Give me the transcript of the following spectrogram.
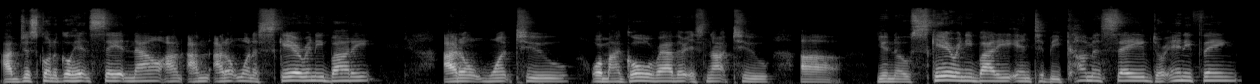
I'm just going to go ahead and say it now. I'm, I'm, I do not want to scare anybody. I don't want to, or my goal rather is not to, uh, you know, scare anybody into becoming saved or anything.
